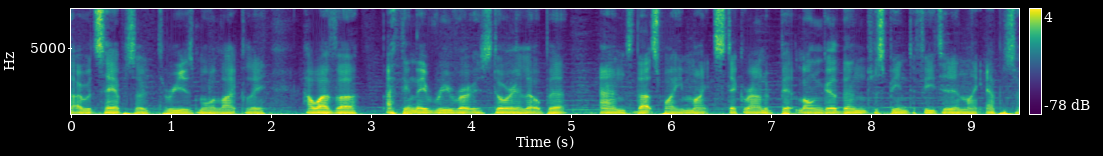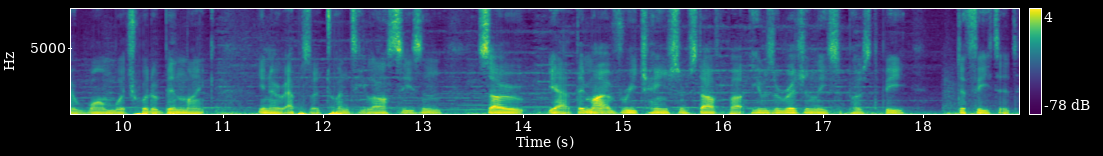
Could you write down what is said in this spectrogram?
i would say episode 3 is more likely. However i think they rewrote his story a little bit and that's why he might stick around a bit longer than just being defeated in like episode 1 which would have been like you know episode 20 last season. So yeah they might have rechanged some stuff but he was originally supposed to be defeated.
